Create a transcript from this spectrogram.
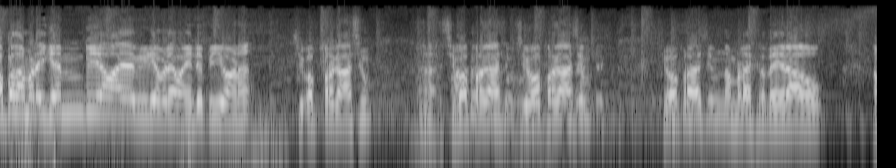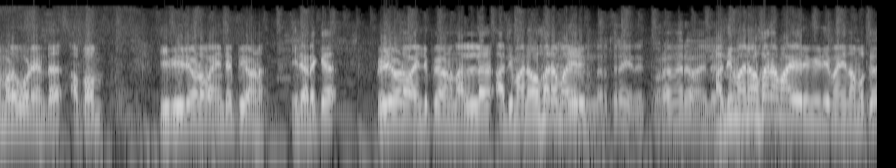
അപ്പൊ നമ്മുടെ ഈ ഗംഭീരമായ വീഡിയോ ഇവിടെ വൈൻഡ് അപ്പ് ചെയ്യുവാണ്. ശിവപ്രകാശും ശിവപ്രകാശും ശിവപ്രകാശ് ശിവപ്രകാശും നമ്മുടെ ഹൃദയരാഗവും നമ്മുടെ കൂടെ ഉണ്ട് അപ്പം ഈ വീഡിയോ ഇവിടെ വൈൻഡ് അപ്പ് ചെയ്യുവാണ്. ഇതിന്റെ ഇടയ്ക്ക് വീഡിയോ ഇവിടെ വൈൻഡപ്പ് ചെയ്യുവാണ്. നല്ല അതിമനോഹരമായ ഒരു നിർത്തലേ ഇത് കുറെ നേരം ആയാലും അതിമനോഹരമായ ഒരു വീഡിയോയുമായി നമുക്ക്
